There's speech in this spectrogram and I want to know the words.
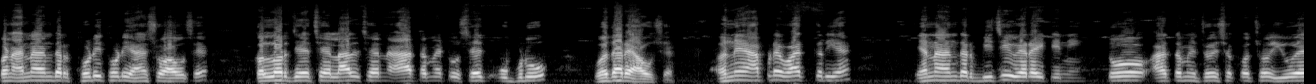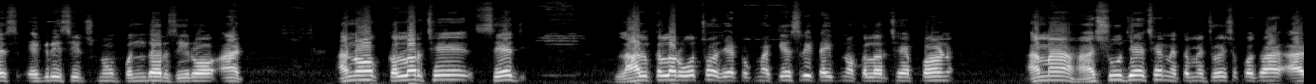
પણ આના અંદર થોડી થોડી હાંસો આવશે કલર જે છે, લાલ છે અને આ ટમેટું સેજ ઉભડું વધારે આવશે. અને આપણે વાત કરીએ એના અંદર બીજી વેરાયટીની, તો આ તમે જોઈ શકો છો યુએસ એગ્રી સીડ્સનું પંદર ઝીરો આઠ. આનો કલર છે સેજ, લાલ કલર ઓછો છે, ટૂંકમાં કેસરી ટાઈપનો કલર છે, પણ આમાં હાંસુ જે છે ને તમે જોઈ શકો છો આ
